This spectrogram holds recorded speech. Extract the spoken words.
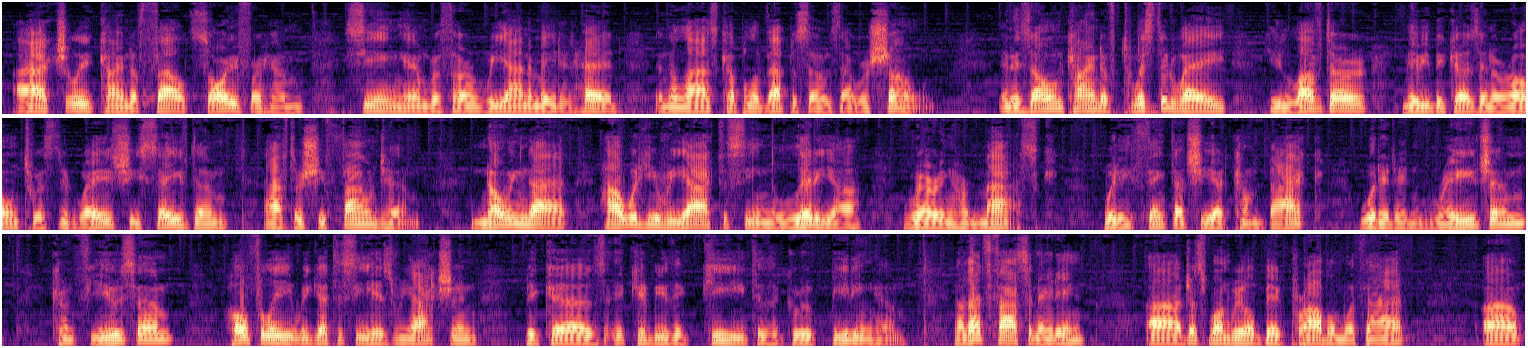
I actually kind of felt sorry for him seeing him with her reanimated head in the last couple of episodes that were shown. In his own kind of twisted way, he loved her, maybe because in her own twisted way she saved him after she found him. Knowing that, how would he react to seeing Lydia wearing her mask? Would he think that she had come back? Would it enrage him? Confuse him? Hopefully, we get to see his reaction because it could be the key to the group beating him. Now, that's fascinating. Uh, just one real big problem with that. Uh,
